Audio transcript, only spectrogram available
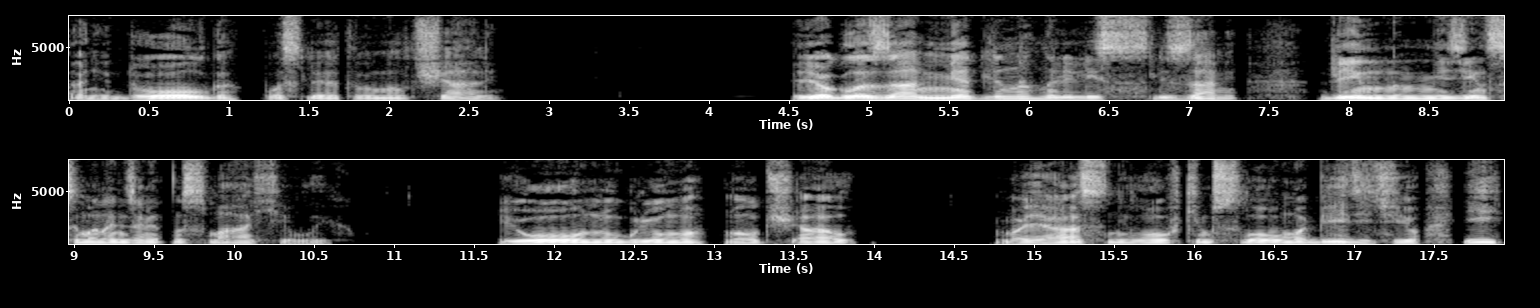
Они долго после этого молчали. Ее глаза медленно налились слезами. Длинным мизинцем она незаметно смахивала их. И он угрюмо молчал, боясь неловким словом обидеть ее, и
